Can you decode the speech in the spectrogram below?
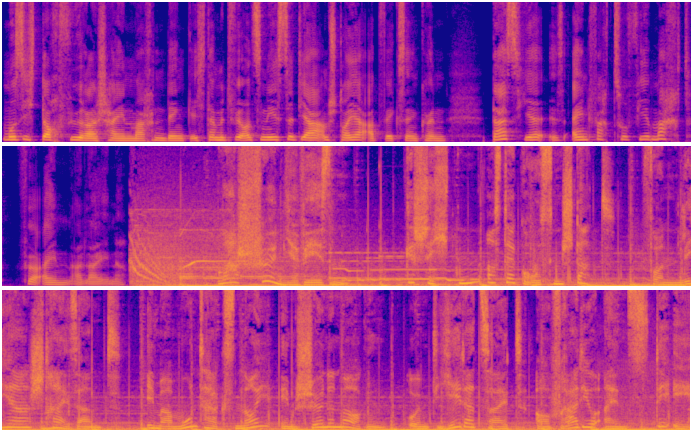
muss ich doch Führerschein machen, denke ich, damit wir uns nächstes Jahr am Steuer abwechseln können. Das hier ist einfach zu viel Macht für einen alleine. War schön gewesen. Geschichten aus der großen Stadt von Lea Streisand. Immer montags neu im schönen Morgen und jederzeit auf radio1.de.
